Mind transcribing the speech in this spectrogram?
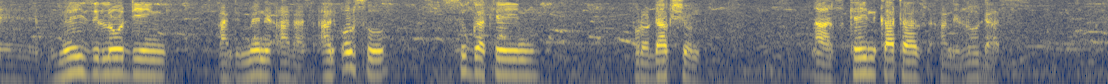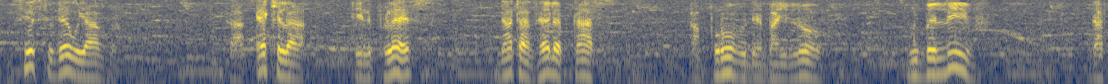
uh, maize loading, and many others, and also sugarcane production as cane cutters and loaders. Since today we have uh, ECLA in place that has helped us approve the bylaw, we believe that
